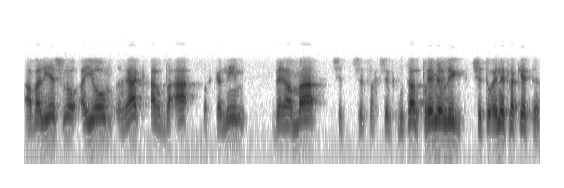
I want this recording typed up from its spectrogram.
אבל יש לו היום רק ארבעה שחקנים ברמה של, של, של קבוצת פרמייר ליג שטוענת לכתר.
